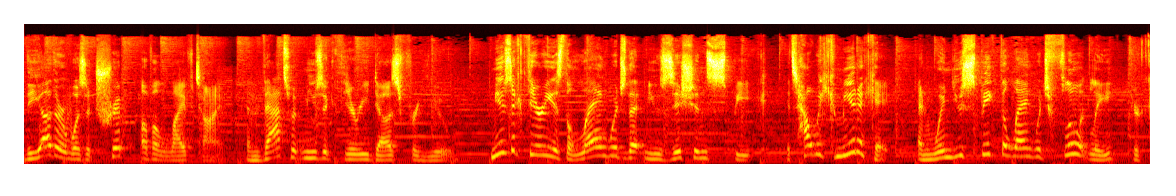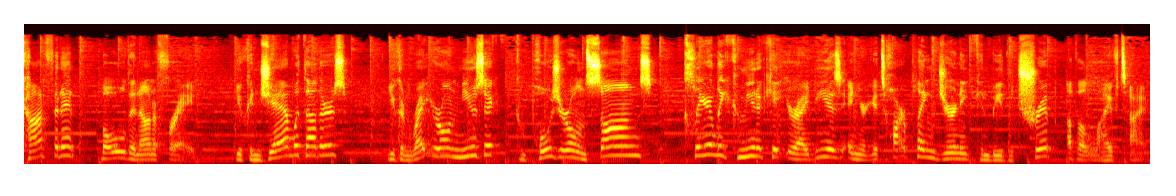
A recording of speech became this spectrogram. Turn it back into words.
the other was a trip of a lifetime. And that's what music theory does for you. Music theory is the language that musicians speak. It's how we communicate. And when you speak the language fluently, you're confident, bold, and unafraid. You can jam with others, you can write your own music, compose your own songs, clearly communicate your ideas, and your guitar playing journey can be the trip of a lifetime.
